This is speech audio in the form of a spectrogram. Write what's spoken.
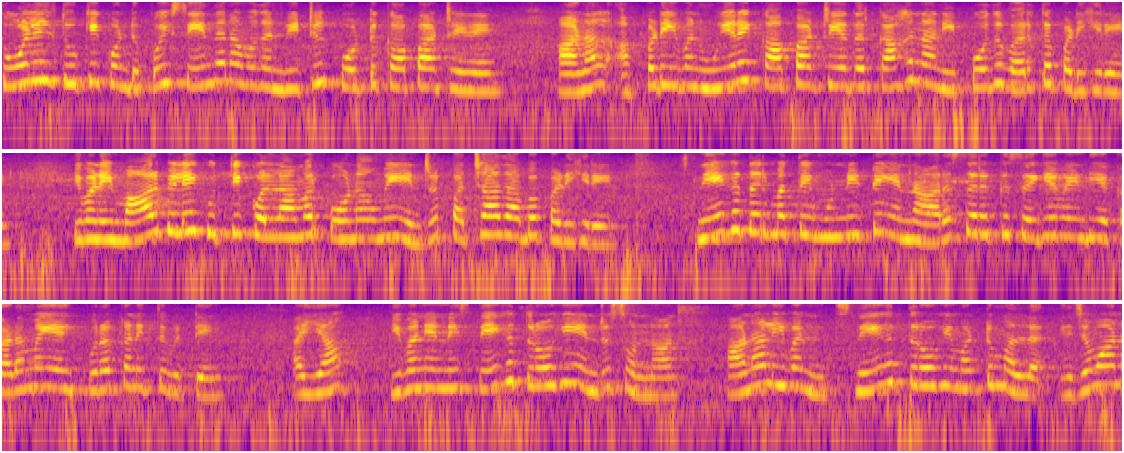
தோளில் தூக்கி கொண்டு போய் சேந்தன் அமுதன் வீட்டில் போட்டு காப்பாற்றினேன். ஆனால் அப்படி இவன் உயிரை காப்பாற்றியதற்காக நான் இப்போது வருத்தப்படுகிறேன். இவனை மார்பிலே குத்தி கொள்ளாமற் போனோமே என்று பச்சாதாபப்படுகிறேன். சிநேக தர்மத்தை முன்னிட்டு என் அரசருக்கு செய்ய வேண்டிய கடமையை புறக்கணித்து விட்டேன். ஐயா இவன் என்னை சிநேக துரோகி என்று சொன்னான். ஆனால் இவன் சிநேக துரோகி மட்டுமல்ல எஜமான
